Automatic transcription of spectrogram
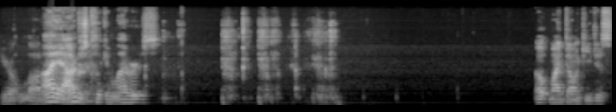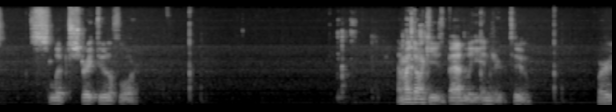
hear a lot of. Oh yeah, I'm just clicking levers. Oh, my donkey just slipped straight through the floor. And my donkey is badly injured too. Where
